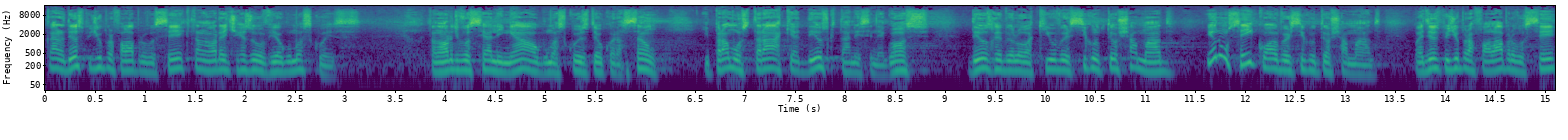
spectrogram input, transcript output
cara, Deus pediu para falar para você que está na hora de resolver algumas coisas. Está na hora de você alinhar algumas coisas do teu coração e para mostrar que é Deus que está nesse negócio, Deus revelou aqui o versículo do teu chamado. Eu não sei qual é o versículo do teu chamado, mas Deus pediu para falar para você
